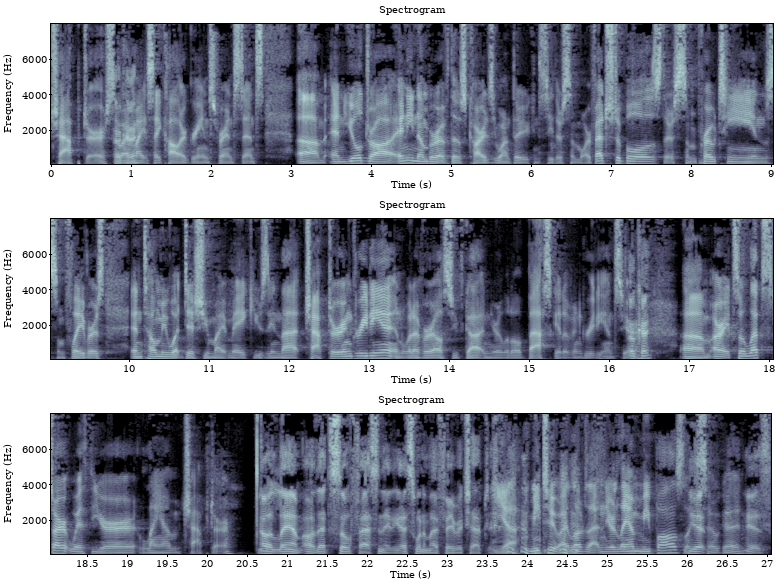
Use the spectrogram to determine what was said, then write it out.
chapter. So I might say collard greens, for instance. Um, and you'll draw any number of those cards you want there. You can see there's some more vegetables, there's some proteins, some flavors, and tell me what dish you might make using that chapter ingredient and whatever else you've got in your little basket of ingredients here. Okay. Um, all right. So let's start with your lamb chapter. Oh, lamb. Oh, that's so fascinating. That's one of my favorite chapters. Yeah, me too. I loved that. And your lamb meatballs look Yeah. so good. Yes.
